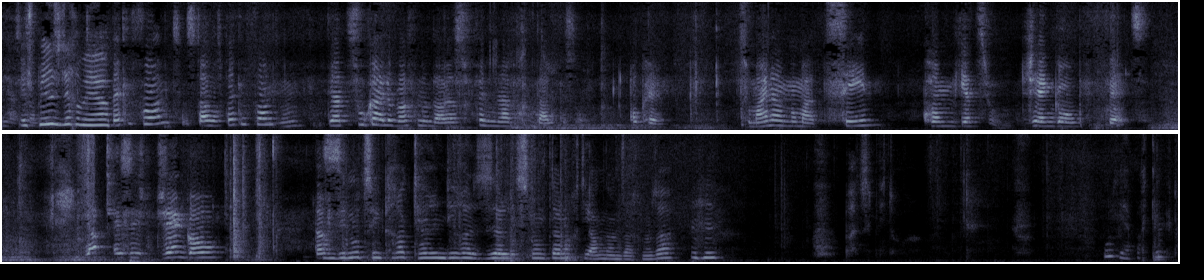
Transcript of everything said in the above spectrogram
Ich der? spiele es nicht mehr. Battlefront, Star Wars Battlefront. Der hat zu geile Waffen und alles. Finde ihn einfach eine geile Person. Okay. Zu meiner Nummer 10 kommen wir zu Django Fett. Ja, es ist Django. Das Haben wir nur zehn Charaktere in dieser Liste und dann noch die anderen Sachen, oder? Mhm. Was sind wir doch? Ui, einfach Geld.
